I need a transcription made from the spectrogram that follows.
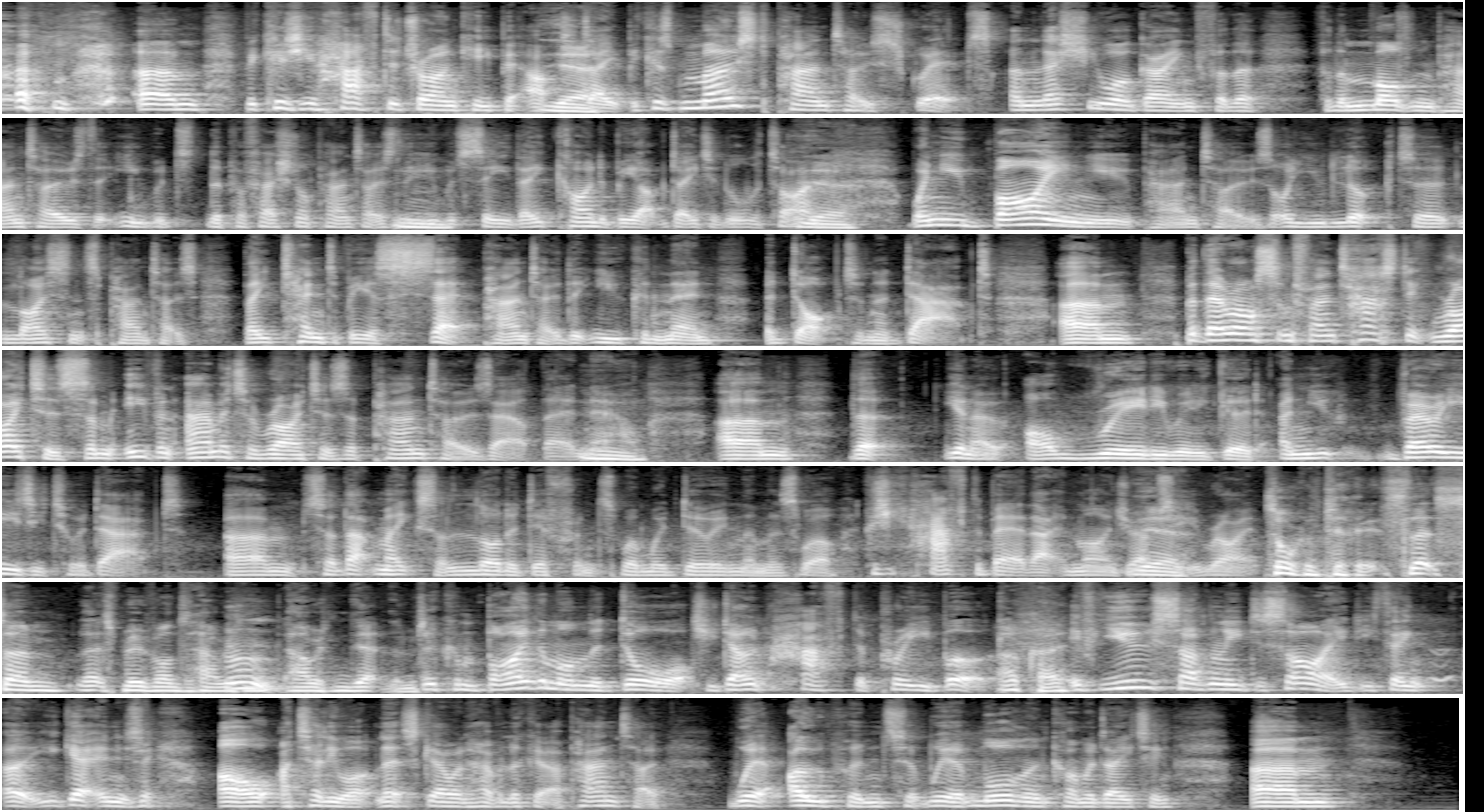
um, because you have to try and keep it up Yeah. to date. Because most panto scripts, unless you are going for the for the modern pantos that you would, the professional pantos that you would see, they kind of be updated all the time. Mm. Yeah. When you buy new pantos or you look to license pantos, they tend to be a set panto that you can then adopt and adapt. Um, but there are some fantastic writers, some even amateur writers of pantos out there now um, that you know are really really good and you very easy to adapt. Um, so that makes a lot of difference when we're doing them as well because you have to bear that in mind. You're Yeah. absolutely right. Talking of tickets, let's um let's move on to how we can how we can get them. You can buy them on the door. You don't have to pre-book. Okay. If you suddenly decide, you think uh, you get in and say, "Oh, I tell you what, let's go and have a look at a panto." We're open to. We're more than accommodating. Um,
